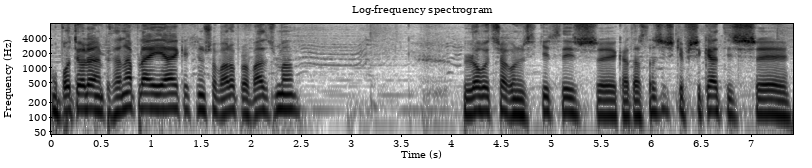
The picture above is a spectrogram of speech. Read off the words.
οπότε όλα είναι πιθανά απλά η ΑΕΚ έχει ένα σοβαρό προβάδισμα λόγω της αγωνιστικής της ε, κατάστασης και φυσικά της ε,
